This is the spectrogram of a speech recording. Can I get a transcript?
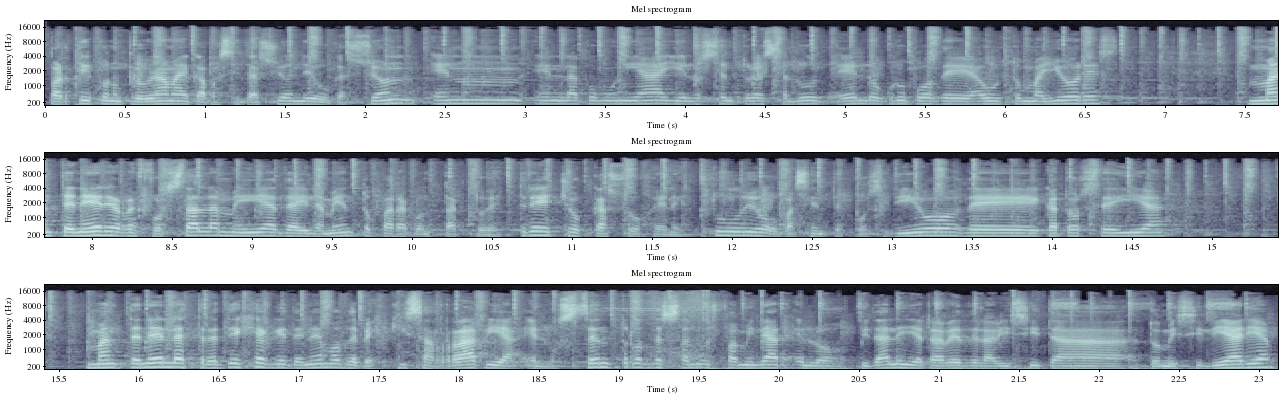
partir con un programa de capacitación de educación en, en, la comunidad y en los centros de salud, en los grupos de adultos mayores, mantener y reforzar las medidas de aislamiento para contactos estrechos, casos en estudio o pacientes positivos de 14 días, mantener la estrategia que tenemos de pesquisa rápida en los centros de salud familiar, en los hospitales y a través de la visita domiciliaria.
